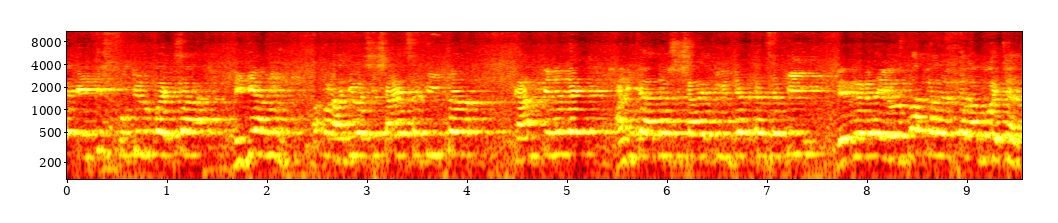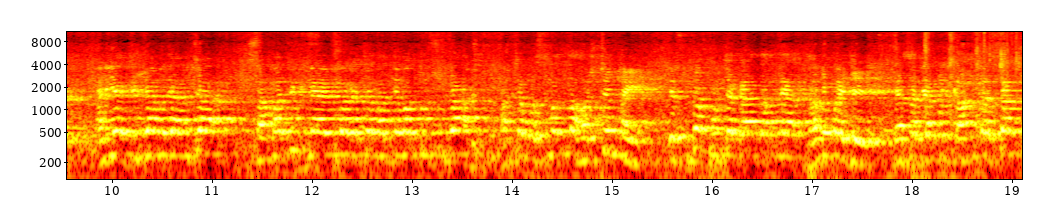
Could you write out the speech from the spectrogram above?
तेहतीस कोटी रुपयाचा निधी आणून आपण आदिवासी शाळेसाठी इथं काम केलेलं आहे. आणि त्या आदिवासी शाळेतील विद्यार्थ्यांसाठी वेगवेगळ्या योजना करायला राबवायच्या आणि या जिल्ह्यामध्ये आमच्या सामाजिक न्याय विभागाच्या माध्यमातून सुद्धा आमच्या वसमतला हॉस्टेल नाही ते सुद्धा पुढच्या काळात आपल्या झालं पाहिजे. त्यासाठी आपण काम करतात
